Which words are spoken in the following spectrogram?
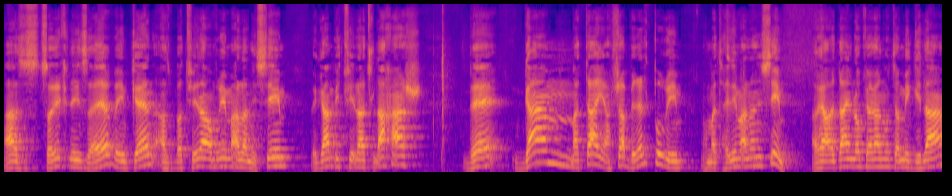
אז צריך להיזהר, ואם כן, אז בתפילה אומרים על הניסים, וגם בתפילת לחש, וגם מתי, עכשיו בליל פורים, אנחנו מתחילים על הניסים. הרי עדיין לא קראנו את המגילה,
